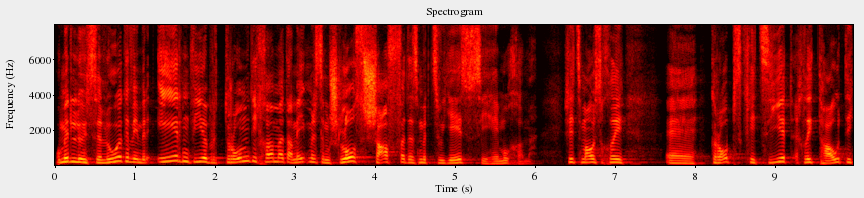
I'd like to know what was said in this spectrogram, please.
Und wir müssen schauen, wie wir irgendwie über die Runde kommen, damit wir es am Schluss schaffen, dass wir zu Jesus im Himmel kommen. Das ist jetzt mal so ein bisschen äh, grob skizziert, ein bisschen die Haltung.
